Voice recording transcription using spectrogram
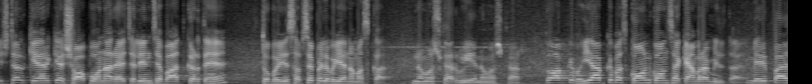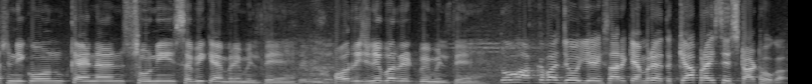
डिजिटल केयर के शॉप ओनर है चलिए इनसे बात करते हैं। तो भैया सबसे पहले भैया नमस्कार। नमस्कार भैया नमस्कार। तो आपके भैया आपके पास कौन कौन सा कैमरा मिलता है? मेरे पास निकोन कैनन सोनी सभी कैमरे मिलते हैं और रिजनेबल रेट पे मिलते हैं। तो आपके पास जो ये सारे कैमरे हैं तो क्या प्राइस से स्टार्ट होगा?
